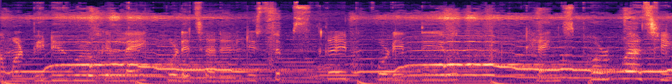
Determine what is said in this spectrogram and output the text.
আমার ভিডিওগুলোকে লাইক করে চ্যানেলটি সাবস্ক্রাইব করে দিও। থ্যাংকস ফর ওয়াচিং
